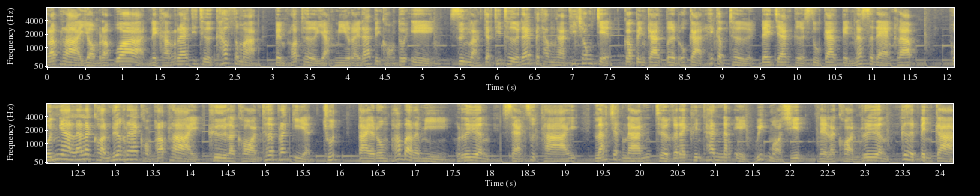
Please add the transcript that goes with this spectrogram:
พระพรายยอมรับว่าในครั้งแรกที่เธอเข้าสมัคร เป็นเพราะเธออยากมีรายได้เป็นของตัวเอง ซึ่งหลังจากที่เธอได้ไปทำงานที่ช่อง 7 ก็เป็นการเปิดโอกาสให้กับเธอ ได้แจ้งเกิดสู่การเป็นนักแสดงครับ ผลงานและละครเรื่องแรกของพระพราย คือละครเทิดพระเกียรติชุดไตรรมพระบารมี เรื่องแสงสุดท้าย หลังจากนั้นเธอก็ได้ขึ้นแท่นนางเอกวิกหมอชิด ในละครเรื่องเกิดเป็นกา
